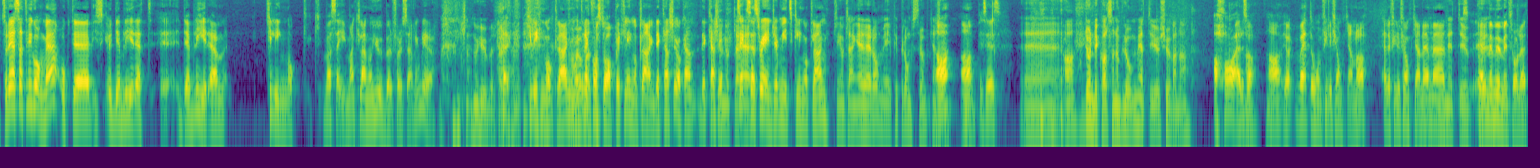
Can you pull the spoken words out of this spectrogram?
Så det sätter vi igång med och det, det, blir, ett, eh, det blir en kling och, vad säger man, klang och jubelföreställning blir det. Klang och jubelföreställning. Kling och klang hoppas. rekonstapel, kling och klang. Det kanske jag kan... Det kanske, Kling klang. Texas Ranger meets kling och klang. Kling och klang, är det de i Pippi Långstrump kanske? Ja, ja precis. Eh, ja. Dunder Karlsson och Blom heter ju tjuvarna. Jaha, är det så? Ja. jag, vad heter hon, Filifjonkan då? Eller Filifjonkan, är, med, är det med Mumintrollet?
